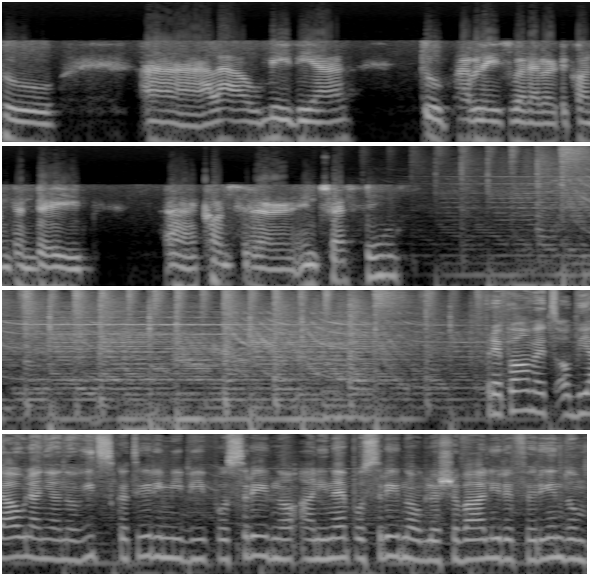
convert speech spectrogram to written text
to uh, allow media to publish whatever the content they uh, consider interesting. Prepoved objavljanja novic, s katerimi bi posredno ali neposredno oglaševali referendum,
